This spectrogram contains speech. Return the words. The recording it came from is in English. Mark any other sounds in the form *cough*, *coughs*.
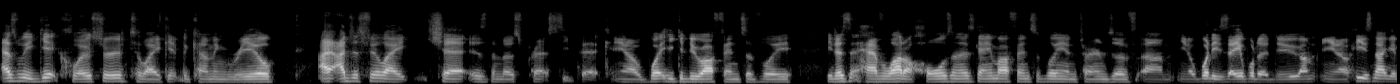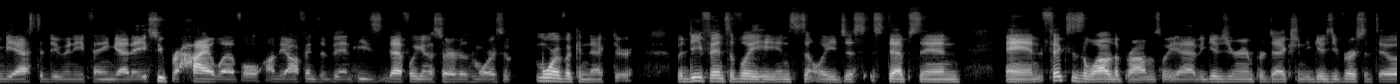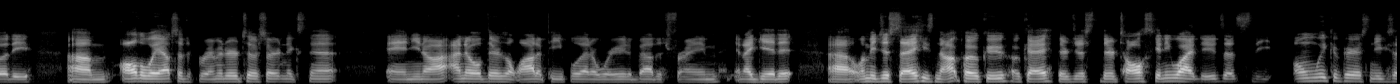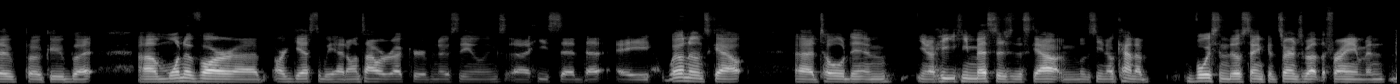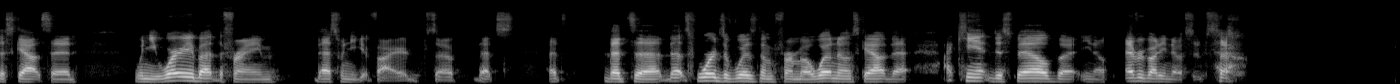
as we get closer to like it becoming real, I, I just feel like Chet is the most Presti pick. You know what he could do offensively. He doesn't have a lot of holes in his game offensively in terms of um, you know what he's able to do. I'm, you know he's not going to be asked to do anything at a super high level on the offensive end. He's definitely going to serve as more more of a connector. But defensively, he instantly just steps in and fixes a lot of the problems we have. He gives you rim protection. He gives you versatility um, all the way out to the perimeter to a certain extent. And, you know, I, I, know there's a lot of people that are worried about his frame, and I get it. Uh, let me just say he's not Poku, okay? They're just, they're tall, skinny white dudes. That's the only comparison you can say with Poku. But um, one of our uh, our guests that we had on, Tyler Rucker of No Ceilings, uh, he said that a well known scout uh, told him, you know, he, he messaged the scout and was, you know, kind of voicing those same concerns about the frame. And the scout said, when you worry about the frame, that's when you get fired. So that's that's uh, that's words of wisdom from a well-known scout that I can't dispel, but you know everybody knows him. *laughs* So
